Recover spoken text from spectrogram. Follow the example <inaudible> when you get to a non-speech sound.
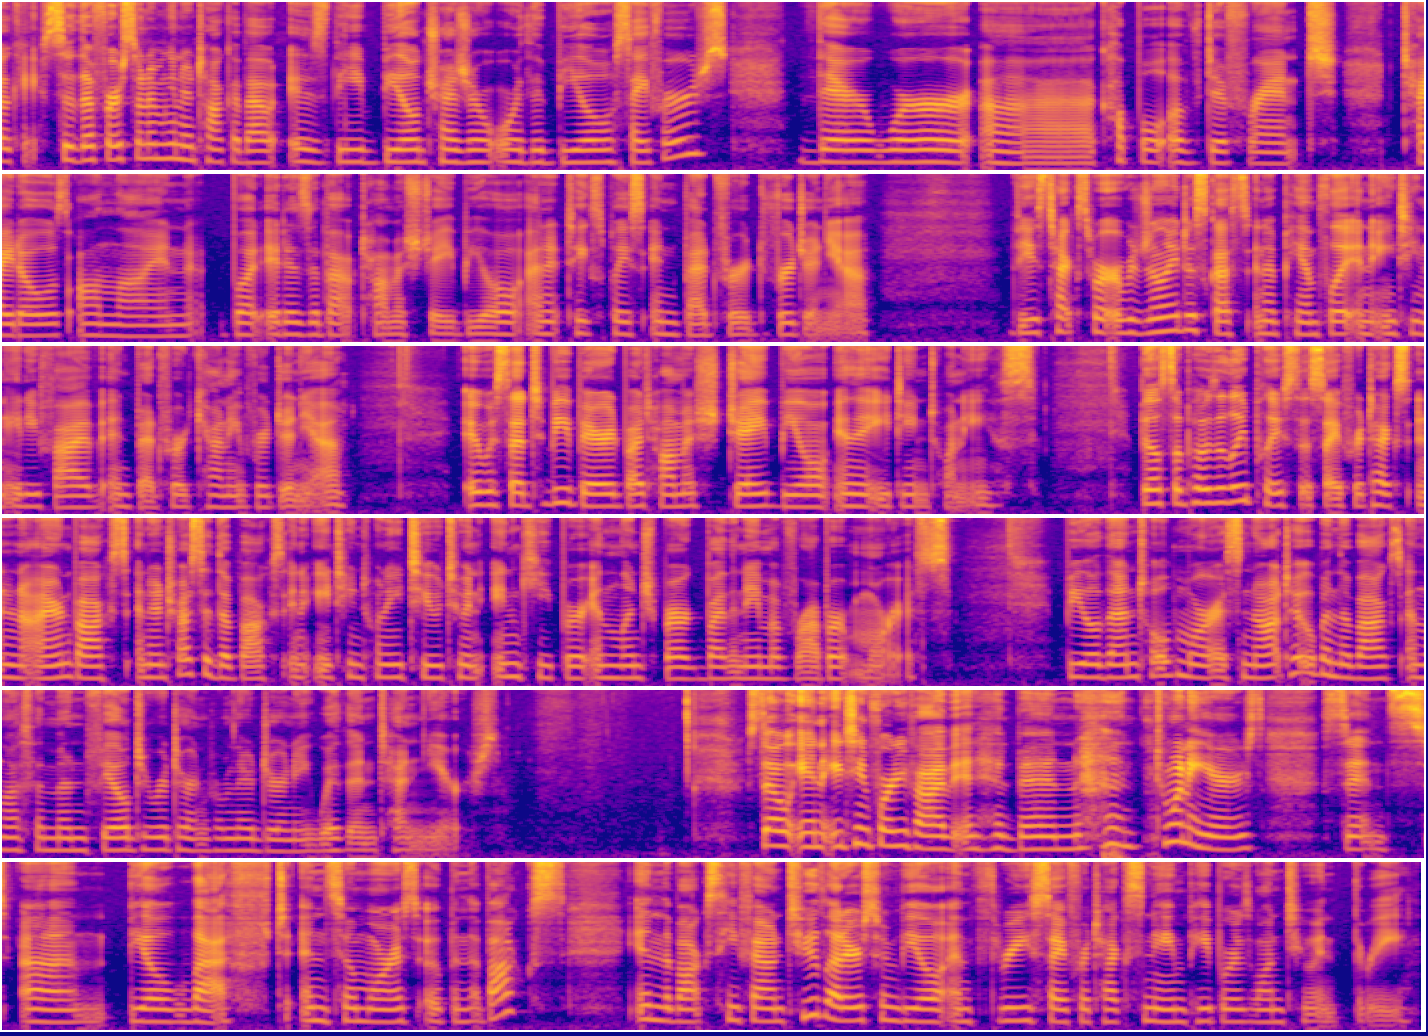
Okay, so the first one I'm going to talk about is the Beale treasure or the Beale ciphers. There were uh, a couple of different titles online, but it is about Thomas J. Beale and it takes place in Bedford, Virginia. These texts were originally discussed in a pamphlet in 1885 in Bedford County, Virginia. It was said to be buried by Thomas J. Beale in the 1820s. Beale supposedly placed the ciphertext in an iron box and entrusted the box in 1822 to an innkeeper in Lynchburg by the name of Robert Morris. Beale then told Morris not to open the box unless the men failed to return from their journey within 10 years. So in 1845, it had been <laughs> 20 years since um, Beale left, and so Morris opened the box. In the box, he found two letters from Beale and three ciphertexts name papers 1, 2, and 3.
